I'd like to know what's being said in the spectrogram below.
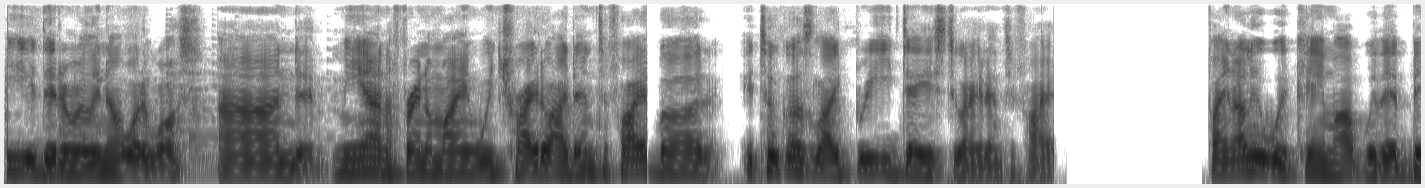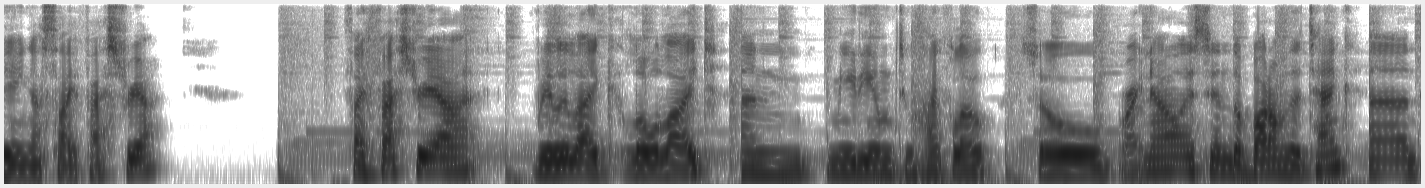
he didn't really know what it was. And me and a friend of mine, we tried to identify it, but it took us like three days to identify it. Finally, we came up with it being a Cyphastrea. Cyphastrea really like low light and medium to high flow. So right now it's in the bottom of the tank and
